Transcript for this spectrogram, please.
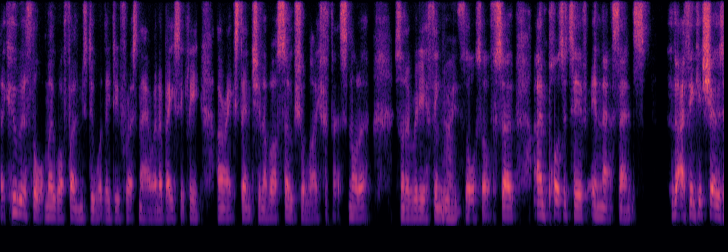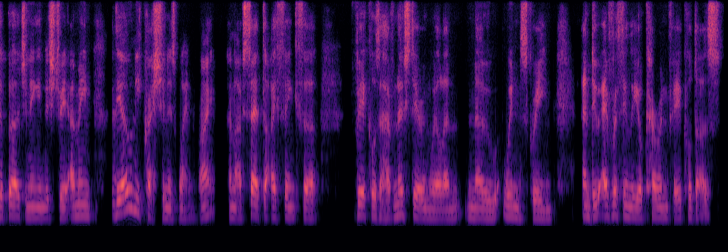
Like, who would have thought mobile phones do what they do for us now and are basically our extension of our social life? That's not a, it's not a really a thing right. we thought of. So I'm positive in that sense. That I think it shows a burgeoning industry. I mean, the only question is when, right? And I've said that I think that vehicles that have no steering wheel and no windscreen and do everything that your current vehicle does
